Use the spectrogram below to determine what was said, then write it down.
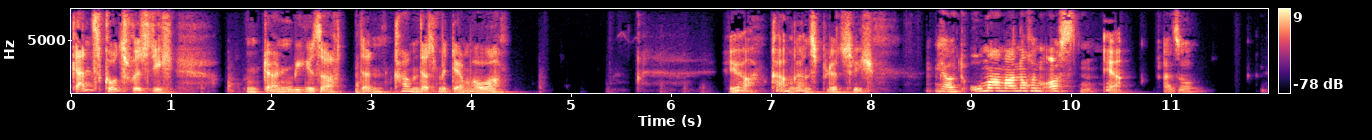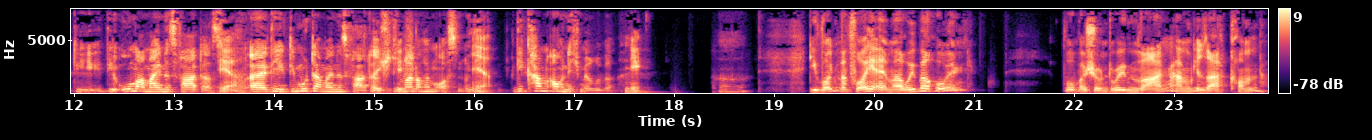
Ganz kurzfristig. Und dann, wie gesagt, dann kam das mit der Mauer. Ja, kam ganz plötzlich. Ja, und Oma war noch im Osten. Ja, Also die, die Oma meines Vaters. Ja. Äh, die, die Mutter meines Vaters. Richtig. Die war noch im Osten. Und Ja. die, die kam auch nicht mehr rüber. nee. Mhm. Die wollten wir vorher immer rüberholen, wo wir schon drüben waren, haben gesagt, komm,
